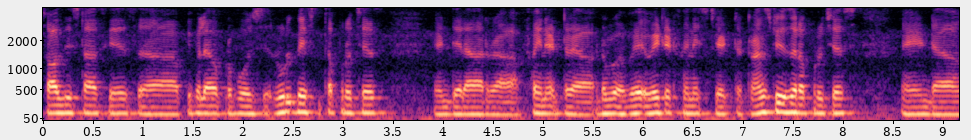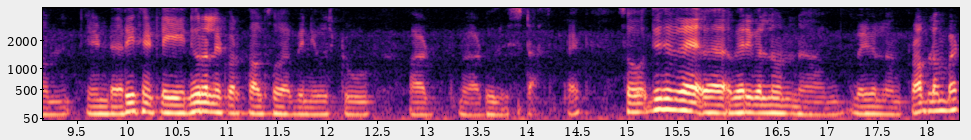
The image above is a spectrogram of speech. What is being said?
solve this task is uh, people have proposed rule based approaches and there are uh, finite uh, weighted finite state transducer approaches. And um, and recently neural networks also have been used to uh, do this task right so this is a, a very well known um, very well known problem but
